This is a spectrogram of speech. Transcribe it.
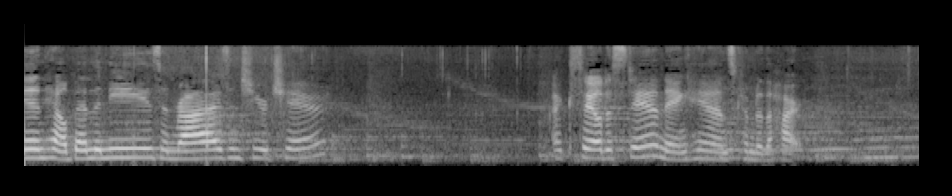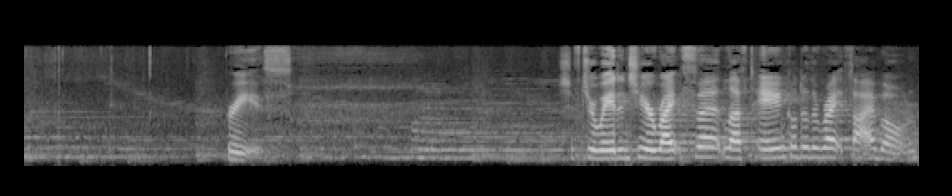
Inhale, bend the knees and rise into your chair. Exhale to standing, hands come to the heart. Breathe. Shift your weight into your right foot, left ankle to the right thigh bone.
